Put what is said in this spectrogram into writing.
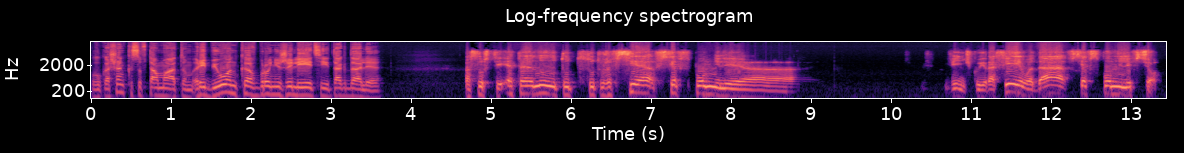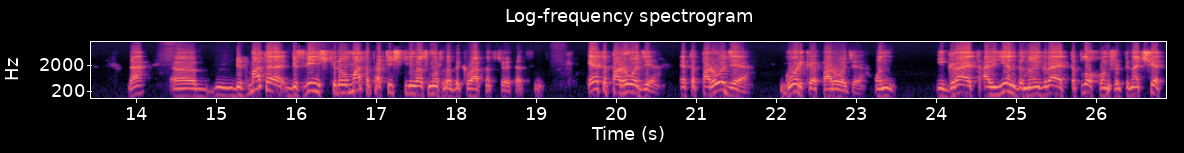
Лукашенко с автоматом, ребенка в бронежилете и так далее? Послушайте, это, ну, тут, тут уже все, все вспомнили э, Венечку Ерофеева, да, все вспомнили все, да, Э, без мата, без венчатого мата практически невозможно адекватно все это оценить. Это пародия, это пародия, горькая пародия. Он играет Альенда, но играет-то плохо, он же Пиночет,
